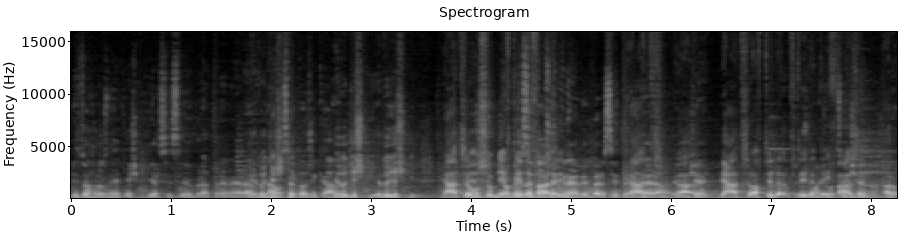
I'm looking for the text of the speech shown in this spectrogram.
je to hrozně těžký asi si vybrat trenéra. Je to Nám těžký. se to říká. Je to těžký, je to těžký. Já třeba osobně v této fázi... řekne, vyber si trenéra, já, já, já třeba v této, fázi, odcvičeno. ano,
